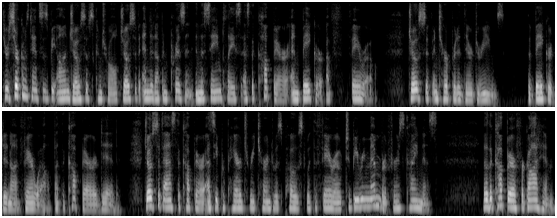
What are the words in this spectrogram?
Through circumstances beyond Joseph's control, Joseph ended up in prison in the same place as the cupbearer and baker of Pharaoh. Joseph interpreted their dreams. The baker did not fare well, but the cupbearer did. Joseph asked the cupbearer as he prepared to return to his post with the Pharaoh to be remembered for his kindness. Though the cupbearer forgot him,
